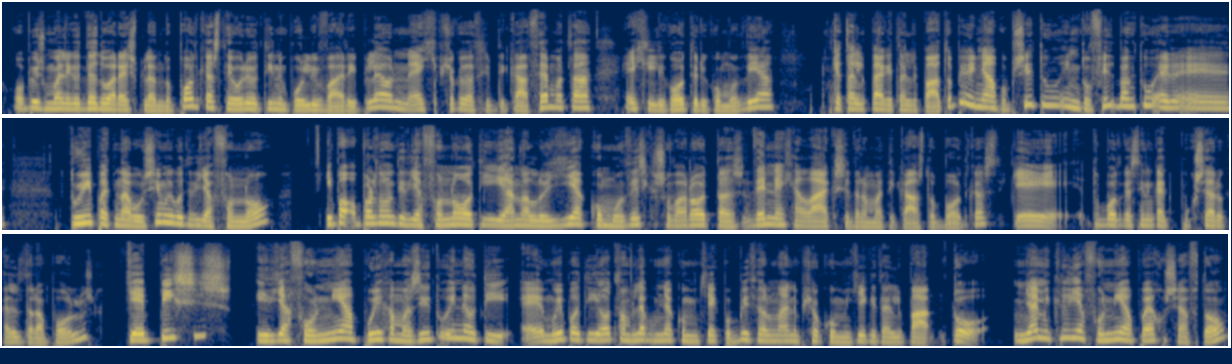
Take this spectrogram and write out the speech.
ο οποίος μου έλεγε ότι δεν του αρέσει πλέον το podcast, θεωρεί ότι είναι πολύ βαρύ πλέον, έχει πιο καταθλιπτικά θέματα, έχει λιγότερη κομμωδία κτλ. κτλ. Το οποίο είναι η άποψή του, είναι το feedback του. Ε, ε, του είπα την άποψή μου, είπα ότι διαφωνώ. Είπα πρώτον ότι διαφωνώ ότι η αναλογία κομμωδία και σοβαρότητας δεν έχει αλλάξει δραματικά στο podcast και το podcast είναι κάτι που ξέρω καλύτερα από όλους. Και επίσης η διαφωνία που είχα μαζί του είναι ότι ε, μου είπε ότι όταν βλέπω μια κομική εκπομπή θέλω να είναι πιο κομική κτλ. Το, μια μικρή διαφωνία που έχω σε αυτό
